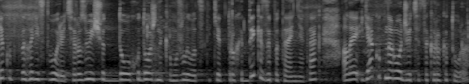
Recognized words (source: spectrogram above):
як от взагалі створюється? Я розумію, що до художника, можливо, це таке трохи дике запитання, так? Але як от народжується ця карикатура?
